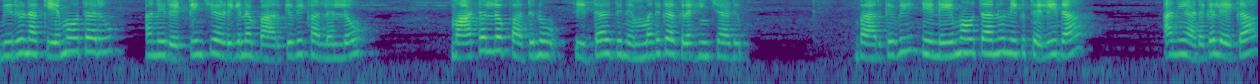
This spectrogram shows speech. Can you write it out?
మీరు నాకేమవుతారు? అని రెట్టించి అడిగిన భార్గవి కళ్ళల్లో మాటల్లో పదును సిద్ధార్థ్ నెమ్మదిగా గ్రహించాడు. భార్గవి నేనేమవుతాను నీకు తెలీదా? అని అడగలేక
